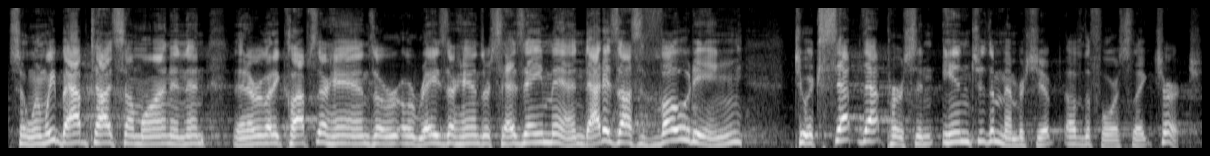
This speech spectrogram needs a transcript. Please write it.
So when we baptize someone and then, then everybody claps their hands or, or raise their hands or says amen, that is us voting to accept that person into the membership of the Forest Lake Church.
